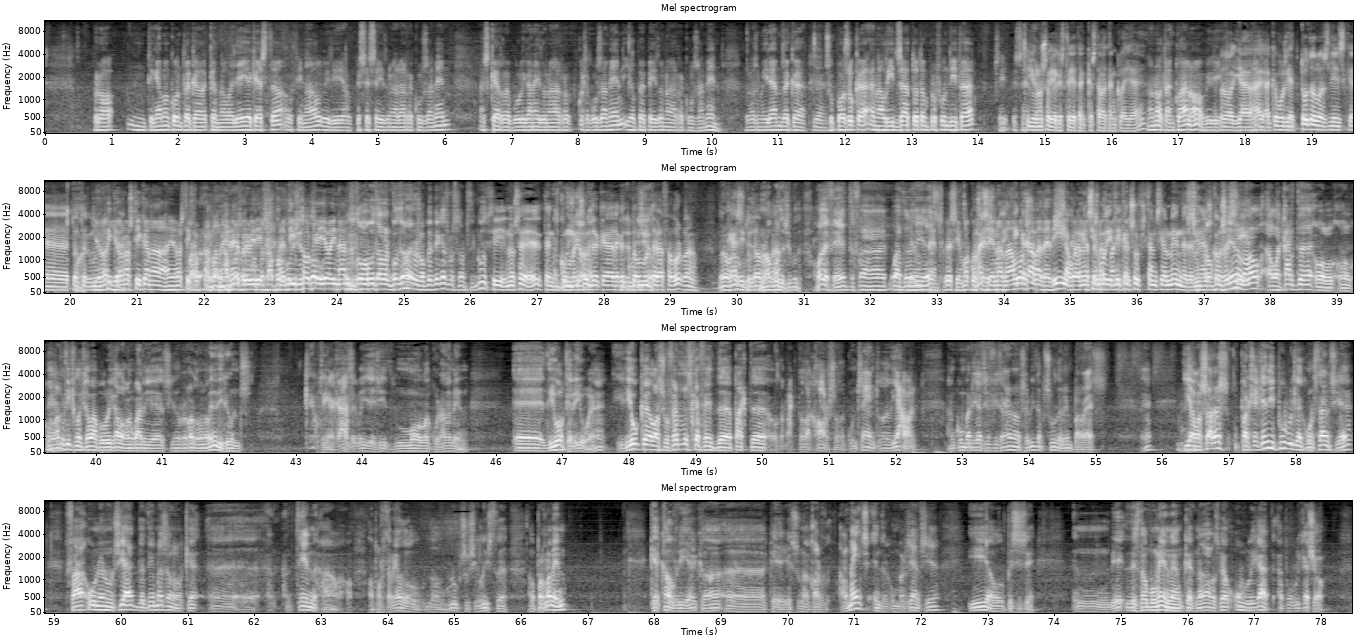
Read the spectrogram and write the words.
Però mm, tinguem en compte que, que en la llei aquesta, al final, vull dir, el PSC hi donarà recolzament, Esquerra Republicana hi donarà recolzament i el PP hi donarà recolzament. Llavors mirem de que, yeah. suposo que analitzar tot en profunditat Sí, és sí, jo no sabia que, estaria tan, que estava tan clar ja, eh? No, no, tan clar no. Vull dir... Però ja, a, què vols dir? Totes les lleis que... Tot oh, jo, jo no estic, en, jo no estic al Parlament, eh? Però vull dir, et dic pel que jo he anat... Tothom ha votat en contra, menys el PP que s'ha abstingut. Sí, no sé, eh? Tens convençut eh? de, que, de que tothom votarà a favor? Bueno. No, Quasi tothom. No, no, no, Home, de fet, fa quatre jo dies... Penso que sí, home, el conseller home, si Nadal ho acaba de dir. Segurament si es modifiquen substancialment determinades sí, coses, sí. Nadal, a la carta o l'article que va publicar la Vanguardia, si no recordo malament, dilluns, que el tinc a casa, l'he llegit molt acuradament, eh, diu el que diu, eh? I diu que les ofertes que ha fet de pacte, o de pacte d'acords, o de consens, o de diàleg amb Convergència Fiscal no han servit absolutament per res. Eh? I aleshores, perquè quedi pública constància, fa un enunciat de temes en el que eh, entén el, el portaveu del, del grup socialista al Parlament que caldria que, eh, que hi hagués un acord, almenys entre Convergència i el PSC. Bé, des del moment en què Nadal es veu obligat a publicar això,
